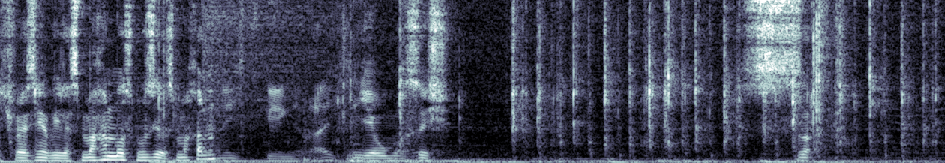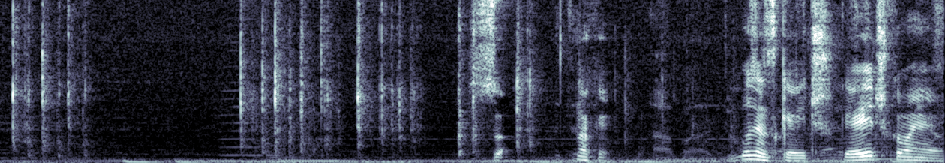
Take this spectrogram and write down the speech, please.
ich weiß nicht, ob ich das machen muss. Muss ich das machen? Ja, muss ich. So. So. Okay. Wo ist denn das Gage? Gage, komm mal her.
